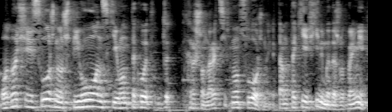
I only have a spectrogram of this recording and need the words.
Он очень сложный, он шпионский, он такой... Хорошо, нарратив, но он сложный. Там такие фильмы даже, вот пойми,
